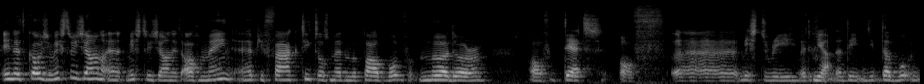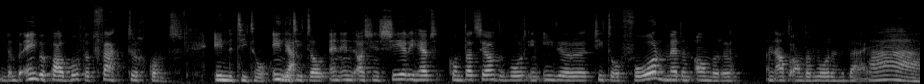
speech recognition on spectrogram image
In het cozy mystery genre en het mystery genre in het algemeen heb je vaak titels met een bepaald woord, bijvoorbeeld murder of death of eh, mystery, weet ik Ja. Die, die, dat een bepaald woord dat vaak terugkomt In de titel. in de ja. titel. En in, als je een serie hebt, komt datzelfde woord in iedere titel voor met een, andere, een aantal andere woorden erbij. Ah,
